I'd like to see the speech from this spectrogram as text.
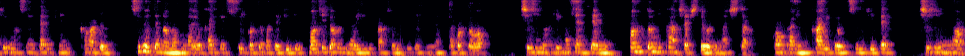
中の生態系に関わるすべての問題を解決することができる文字通りのユニバーサルビレッジになったことを、主人は比嘉先生に本当に感謝しておりました。今回の会議を通じて、主人の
